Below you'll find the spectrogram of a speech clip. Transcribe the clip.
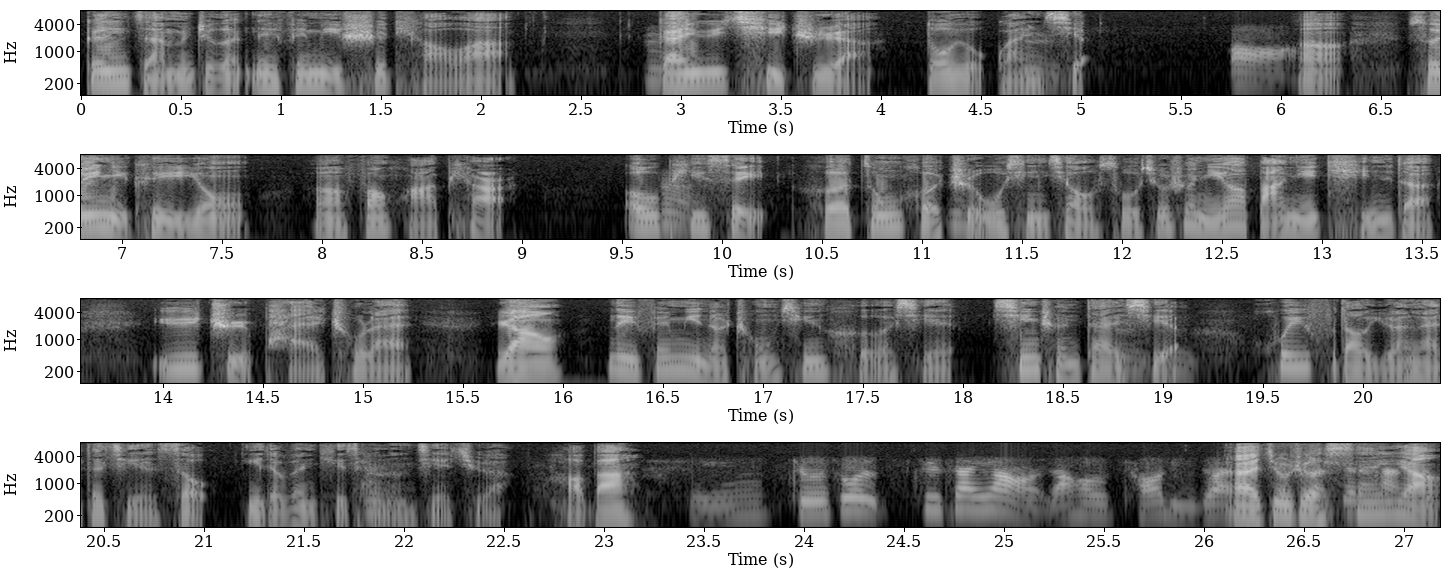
跟咱们这个内分泌失调啊、肝郁气滞啊都有关系。哦。啊，所以你可以用呃芳华片儿，O P C。和综合植物性酵素，就是说你要把你体内的瘀滞排出来，让内分泌呢重新和谐，新陈代谢恢复到原来的节奏，你的问题才能解决，好吧？行，就是说这三样，然后调理一段，哎，就这三样，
